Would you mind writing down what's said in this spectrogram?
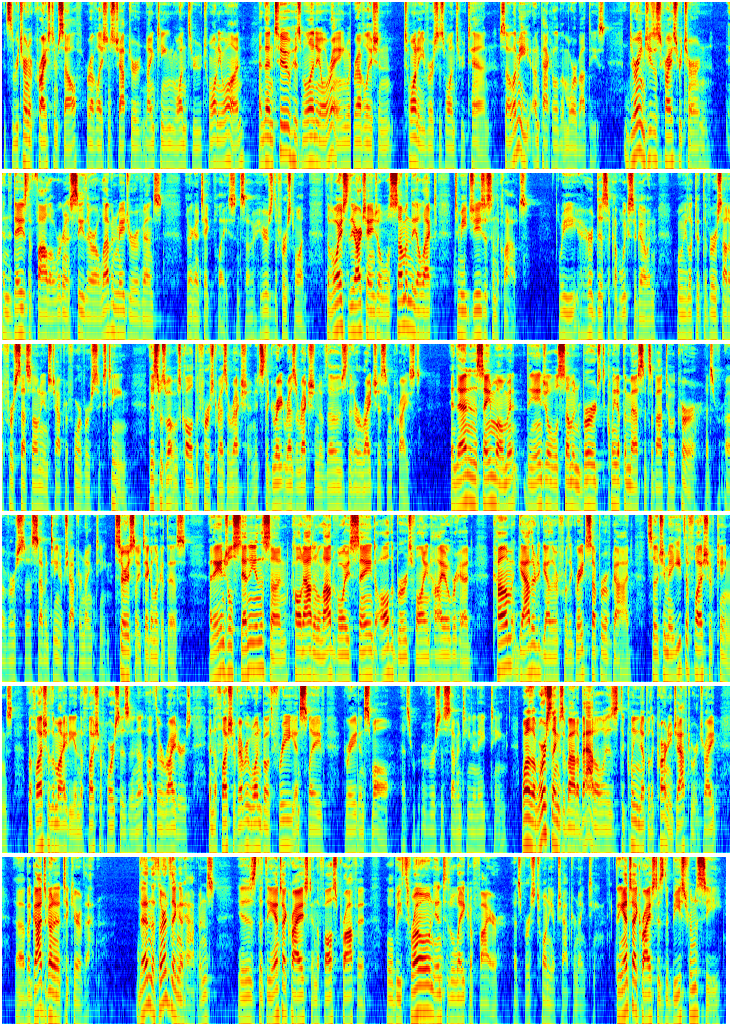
it's the return of Christ himself, Revelations chapter 19, 1 through 21. And then two, his millennial reign, Revelation 20, verses 1 through 10. So let me unpack a little bit more about these. During Jesus Christ's return, in the days that follow, we're going to see there are 11 major events that are going to take place. And so here's the first one The voice of the archangel will summon the elect to meet Jesus in the clouds. We heard this a couple weeks ago, and when we looked at the verse out of 1 Thessalonians chapter 4, verse 16. This was what was called the first resurrection. It's the great resurrection of those that are righteous in Christ. And then in the same moment, the angel will summon birds to clean up the mess that's about to occur. That's uh, verse uh, 17 of chapter 19. Seriously, take a look at this. An angel standing in the sun called out in a loud voice, saying to all the birds flying high overhead, Come, gather together for the great supper of God, so that you may eat the flesh of kings, the flesh of the mighty, and the flesh of horses and of their riders, and the flesh of every one, both free and slave, great and small. That's verses 17 and 18. One of the worst things about a battle is the cleaning up of the carnage afterwards, right? Uh, but God's going to take care of that. Then the third thing that happens is that the Antichrist and the false prophet will be thrown into the lake of fire. That's verse 20 of chapter 19. The Antichrist is the beast from the sea,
